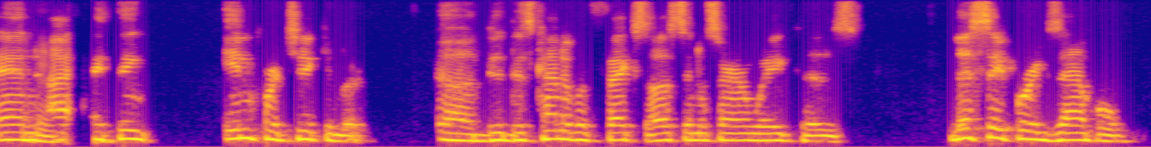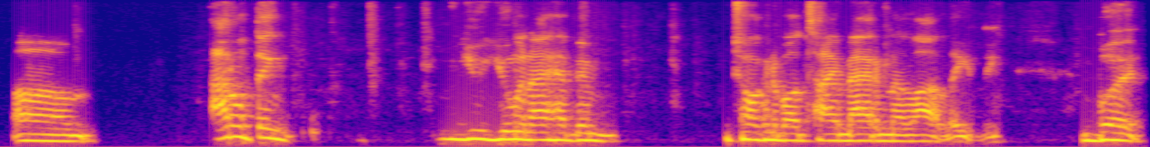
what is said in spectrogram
and mm-hmm. I, I, think in particular, uh, this kind of affects us in a certain way because let's say, for example, um, I don't think you you and I have been talking about Ty Madden a lot lately, but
